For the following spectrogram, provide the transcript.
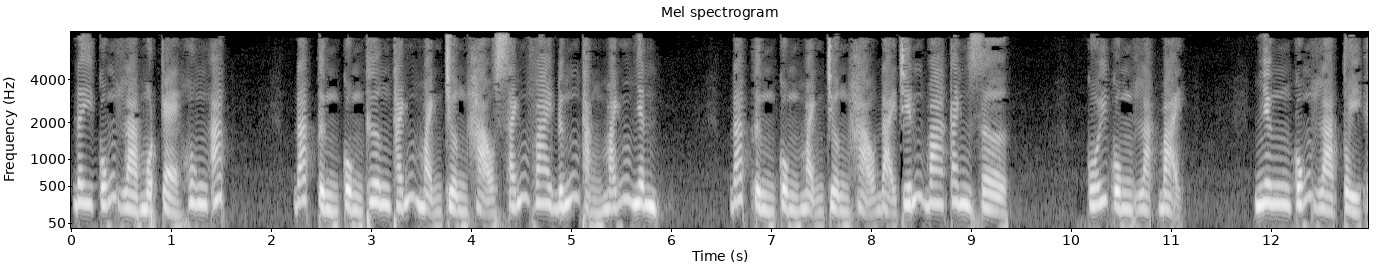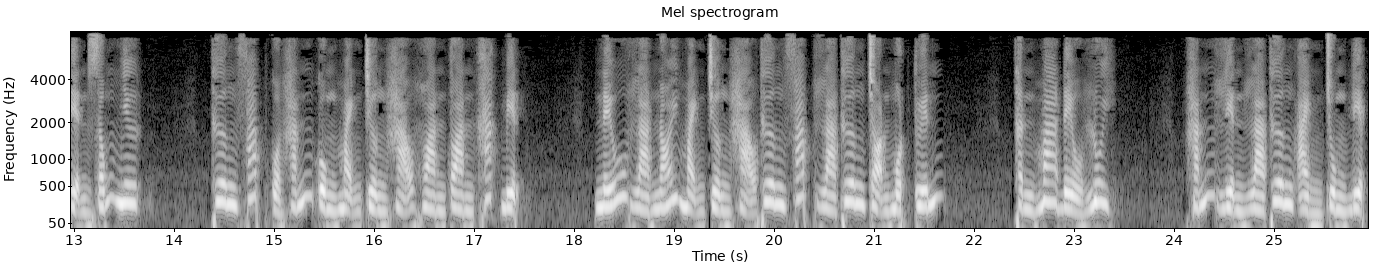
Đây cũng là một kẻ hung ác. Đã từng cùng thương thánh mạnh trường hảo sánh vai đứng thẳng mãnh nhân. Đã từng cùng mạnh trường hảo đại chiến ba canh giờ. Cuối cùng lạc bại. Nhưng cũng là tùy tiện giống như. Thương pháp của hắn cùng mạnh trường hảo hoàn toàn khác biệt. Nếu là nói mạnh trường hảo thương pháp là thương chọn một tuyến. Thần ma đều lui. Hắn liền là thương ảnh trùng điệp,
